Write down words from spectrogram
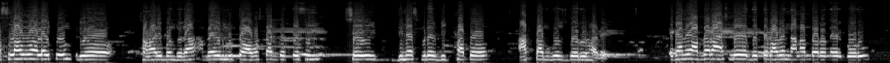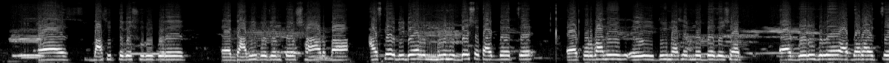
আসসালামু আলাইকুম, প্রিয় খামারি বন্ধুরা। আমরা এই মুহূর্তে অবস্থান করতেছি সেই দিনাজপুরের বিখ্যাত আত্মামগুজ গরুর হাটে। এখানে আপনারা আসলে দেখতে পাবেন নানান ধরনের গরু। বাছুর থেকে শুরু করে গাভী পর্যন্ত সার বা আজকের ভিডিওর মূল উদ্দেশ্য থাকবে হচ্ছে কোরবানির এই দুই মাসের মধ্যে যেসব গরুগুলো আপনারা হচ্ছে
